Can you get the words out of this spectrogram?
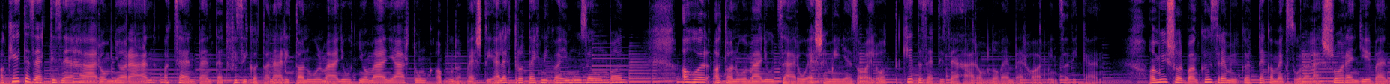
a 2013 nyarán a CERN-ben tett fizikatanári tanulmányút nyomán jártunk a Budapesti Elektrotechnikai Múzeumban, ahol a tanulmányút záró eseménye zajlott 2013. november 30-án. A műsorban közreműködtek a megszólalás sorrendjében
